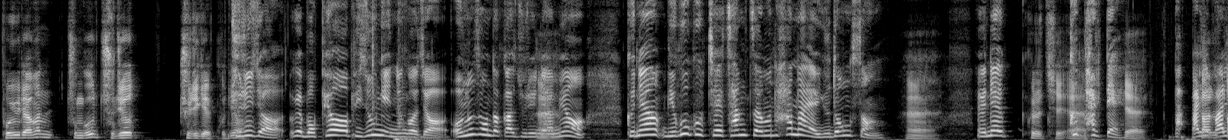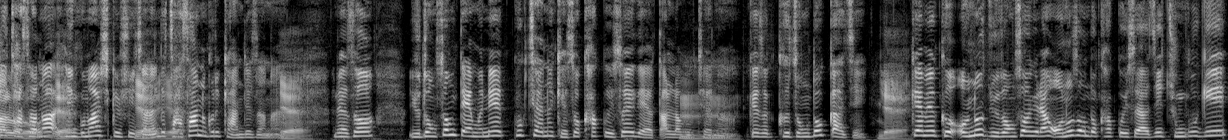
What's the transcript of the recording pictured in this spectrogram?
보유량은 중국은 줄여 줄이겠군요. 줄이죠. 그게 목표 비중이 있는 거죠. 어느 정도까지 줄이냐면 그냥 미국 국채 장점은 하나예요. 유동성. 예. 얘네 그렇지. 예. 급할 때 예. 바- 빨리 달- 빨리. 자산화 예. 현금화 시킬 수 있잖아요. 예, 근데 예. 자산은 그렇게 안 되잖아요. 예. 그래서 유동성 때문에 국채는 계속 갖고 있어야 돼요. 달러 음, 국채는. 음. 그래서 그 정도까지. 예. 그러면 그 어느 유동성이랑 어느 정도 갖고 있어야지 중국이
